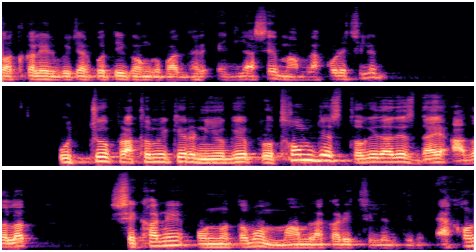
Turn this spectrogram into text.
তৎকালীন বিচারপতি গঙ্গোপাধ্যায়ের এজলাসে মামলা করেছিলেন। উচ্চ প্রাথমিকের নিয়োগে প্রথম যে স্থগিতাদেশ দেয় আদালত, সেখানে অন্যতম মামলাকারী ছিলেন তিনি। এখন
